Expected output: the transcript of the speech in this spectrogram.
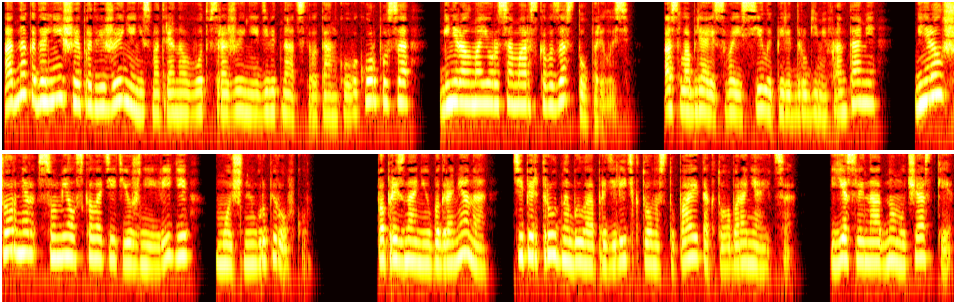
Однако дальнейшее продвижение, несмотря на ввод в сражение 19-го танкового корпуса – генерал-майора Самарского застопорилась. Ослабляя свои силы перед другими фронтами, генерал Шорнер сумел сколотить южнее Риги мощную группировку. По признанию Баграмяна, теперь трудно было определить, кто наступает, а кто обороняется. Если на одном участке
